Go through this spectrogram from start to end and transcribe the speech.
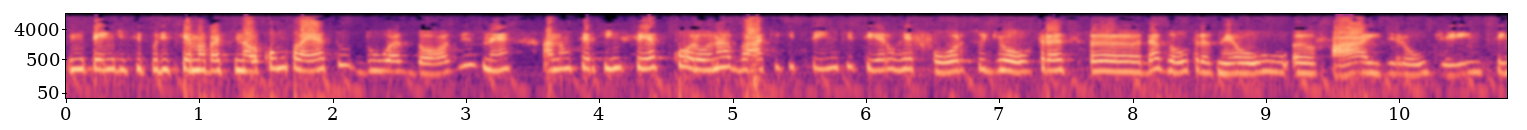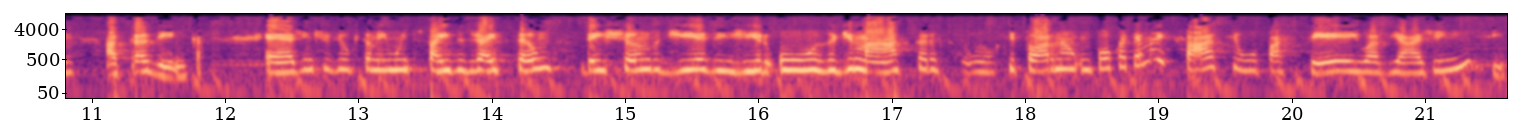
entende-se por esquema vacinal completo duas doses, né? A não ser quem fez Coronavac que tem que ter o reforço de outras uh, das outras, né? Ou uh, Pfizer ou Janssen, AstraZeneca. É, a gente viu que também muitos países já estão deixando de exigir o uso de máscaras, o que torna um pouco até mais fácil o passeio, a viagem em si.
